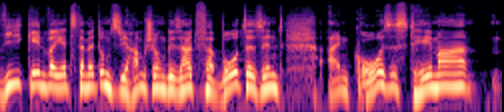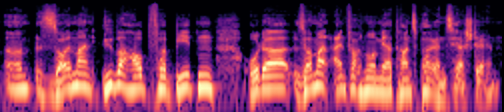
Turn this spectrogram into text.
wie gehen wir jetzt damit um? Sie haben schon gesagt, Verbote sind ein großes Thema. Ähm, soll man überhaupt verbieten oder soll man einfach nur mehr Transparenz herstellen?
